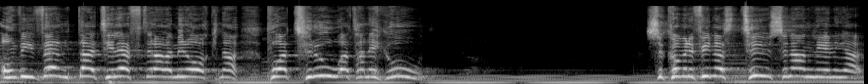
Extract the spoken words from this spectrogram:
om vi väntar till efter alla miraklerna på att tro att han är god, så kommer det finnas tusen anledningar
